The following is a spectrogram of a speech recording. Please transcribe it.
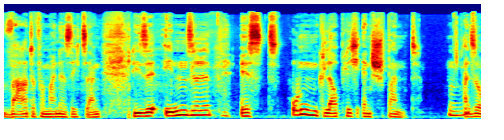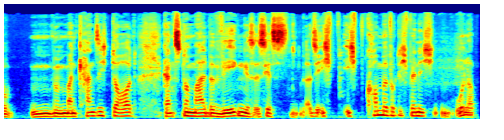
Warte, von meiner Sicht sagen, diese Insel ist unglaublich entspannt. Mhm. Also man kann sich dort ganz normal bewegen. Es ist jetzt, also ich, ich komme wirklich, wenn ich Urlaub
